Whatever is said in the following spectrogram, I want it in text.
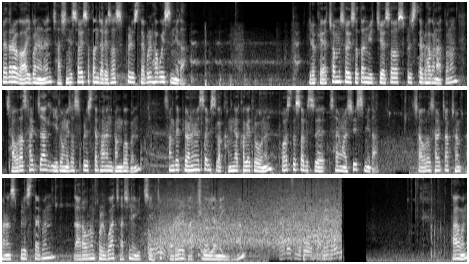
페더러가 이번에는 자신이 서 있었던 자리에서 스플릿 스텝을 하고 있습니다. 이렇게 처음 서 있었던 위치에서 스플릿 스텝을 하거나 또는 좌우로 살짝 이동해서 스플릿 스텝 하는 방법은 상대편의 서비스가 강력하게 들어오는 퍼스트 서비스에 사용할 수 있습니다. 좌우로 살짝 점프하는 스플릿 스텝은 날아오는 볼과 자신의 위치, 즉 거리를 맞추기 위함입니다. 다음은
